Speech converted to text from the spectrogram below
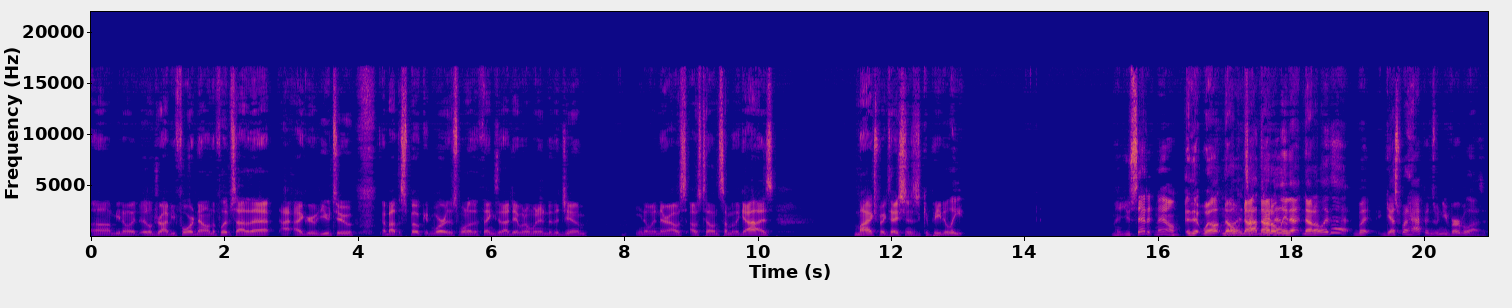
Um, you know, it, it'll drive you forward. Now on the flip side of that, I, I agree with you two about the spoken word. It's one of the things that I did when I went into the gym. You know, in there I was I was telling some of the guys, my expectation is to compete elite. Man, you said it now. That- well, no, No, not not only now. that, not only that, but guess what happens when you verbalize it?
